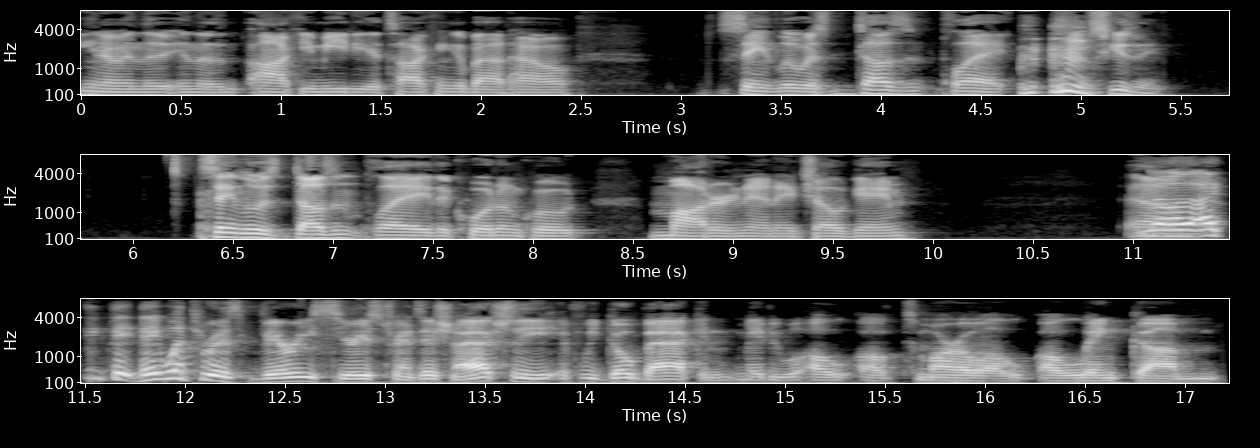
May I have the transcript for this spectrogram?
you know, in the in the hockey media talking about how St. Louis doesn't play. excuse me, St. Louis doesn't play the quote unquote modern NHL game. Um, no, I think they, they went through a very serious transition. I actually, if we go back and maybe we'll, I'll, I'll tomorrow I'll, I'll link um,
